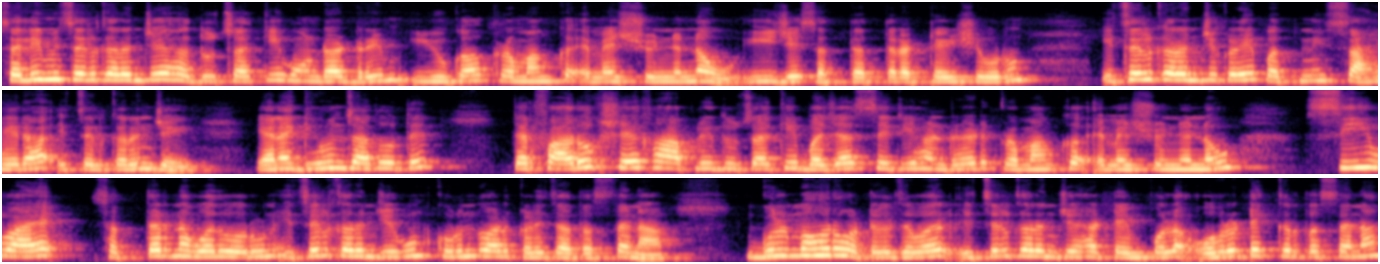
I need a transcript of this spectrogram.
सलीम इचलकरंजे हा दुचाकी होंडा ड्रीम युगा क्रमांक एम एस शून्य नऊ ई जे सत्याहत्तर अठ्ठ्याऐंशीवरून इचलकरंजीकडे पत्नी साहेरा इचलकरंजे यांना घेऊन जात होते. तर फारुख शेख हा आपली दुचाकी बजाज सिटी हंड्रेड क्रमांक एम एस शून्य नऊ सी वाय सत्तर नव्वदवरून इचलकरंजीहून कुरुंदवाडकडे जात असताना गुलमोहर हॉटेलजवळ इचलकरंजी हा टेम्पोला ओव्हरटेक करत असताना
